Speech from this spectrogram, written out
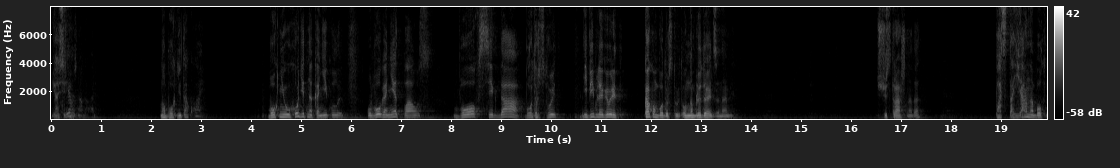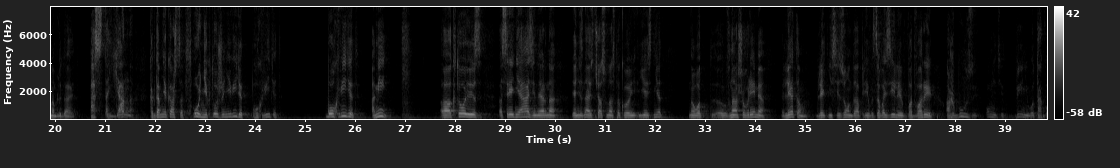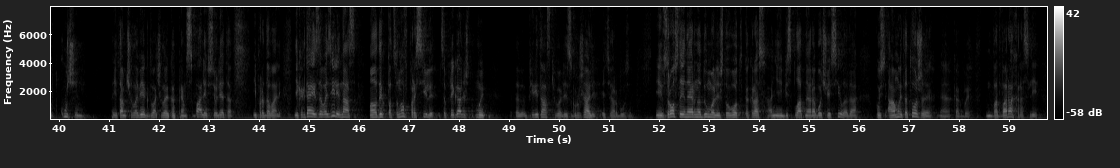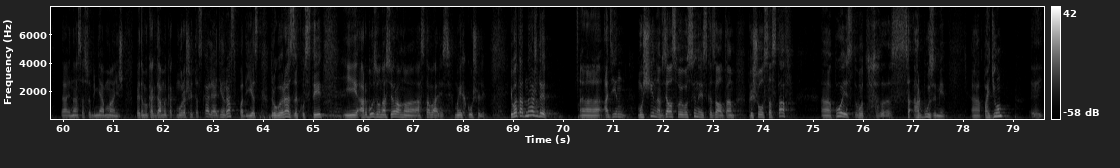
Я серьезно говорю. Но Бог не такой. Бог не уходит на каникулы. У Бога нет пауз. Бог всегда бодрствует. И Библия говорит, как Он бодрствует? Он наблюдает за нами. Чуть-чуть страшно, да? Постоянно Бог наблюдает. Постоянно. Когда мне кажется, ой, никто же не видит. Бог видит. Бог видит. Аминь. А кто из Средней Азии, наверное, я не знаю, сейчас у нас такое есть, нет, но вот э, в наше время, летом, в летний сезон, да, завозили во дворы арбузы, помните, дыни, вот так вот кучами. И там человек, два человека прям спали все лето и продавали. И когда их завозили, нас, молодых пацанов, просили, запрягали, чтобы мы перетаскивали, сгружали эти арбузы. И взрослые, наверное, думали, что вот как раз они бесплатная рабочая сила, да, пусть, а мы-то тоже э, как бы во дворах росли, да, и нас особо не обманешь. Поэтому, когда мы как мураши таскали, один раз в подъезд, другой раз за кусты, и арбузы у нас все равно оставались, мы их кушали. И вот однажды один мужчина взял своего сына и сказал, там пришел состав, э, поезд вот с арбузами, э, пойдем, э,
